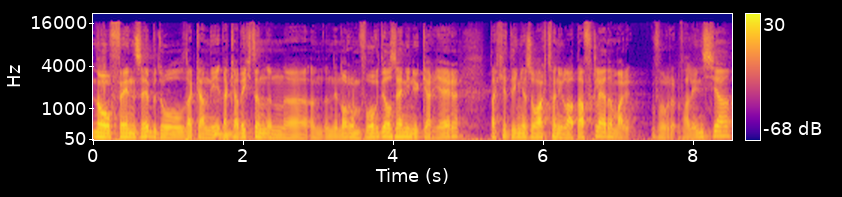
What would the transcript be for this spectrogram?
No offense, hè. Ik bedoel, dat kan, niet- dat kan echt een, een, eh, een, een enorm voordeel zijn in je carrière, dat je dingen zo hard van je laat afglijden. Maar voor Valencia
